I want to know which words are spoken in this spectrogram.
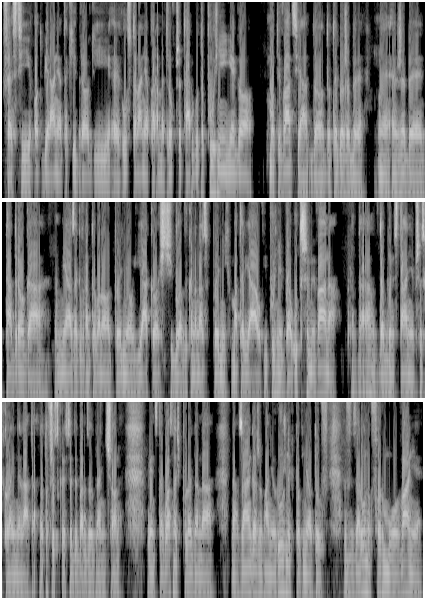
w kwestii odbierania takiej drogi, e, ustalania parametrów przetargu, to później jego motywacja do, do tego, żeby, e, żeby ta droga miała zagwarantowaną odpowiednią jakość, była wykonana z odpowiednich materiałów i później była utrzymywana prawda, w dobrym stanie przez kolejne lata. No to wszystko jest wtedy bardzo ograniczone. Więc ta własność polega na, na zaangażowaniu różnych podmiotów w zarówno formułowanie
